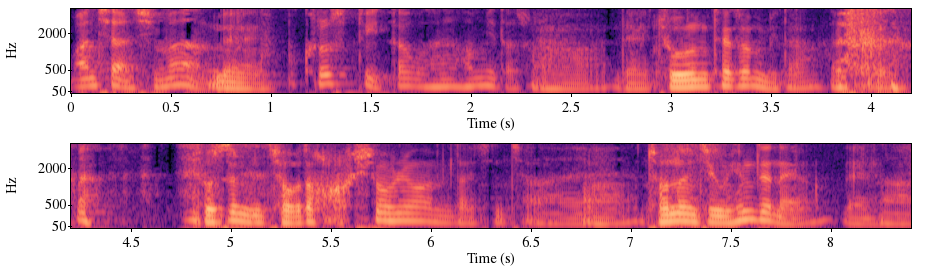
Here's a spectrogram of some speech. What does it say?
많지 않지만 네. 뭐 그럴 수도 있다고 생각합니다. 저는. 아, 네, 좋은 태도입니다. 네. 좋습니다. 저보다 훨씬 훌륭합니다, 진짜. 아, 예. 아, 저는 지금 힘드네요. 네, 아,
